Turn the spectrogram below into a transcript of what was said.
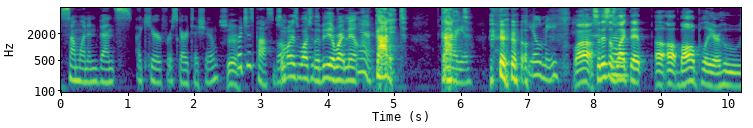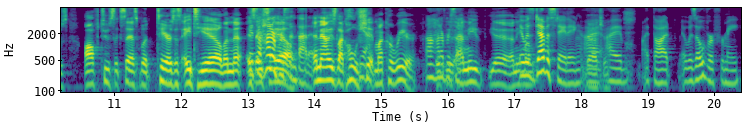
someone invents a cure for scar tissue, Sure. which is possible. Somebody's watching the video right now. Yeah. Got it. Got How it. Heal me. Wow. So this is like that uh, uh, ball player who's off to success but tears his ATL and that It's his 100% ACL. that it. And now he's like, oh shit, my career. 100%. I need. Yeah. I need. It was devastating. Gotcha. I, I I thought it was over for me.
